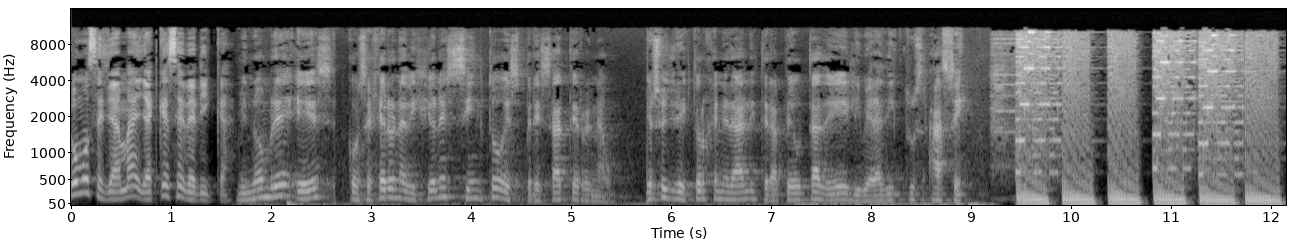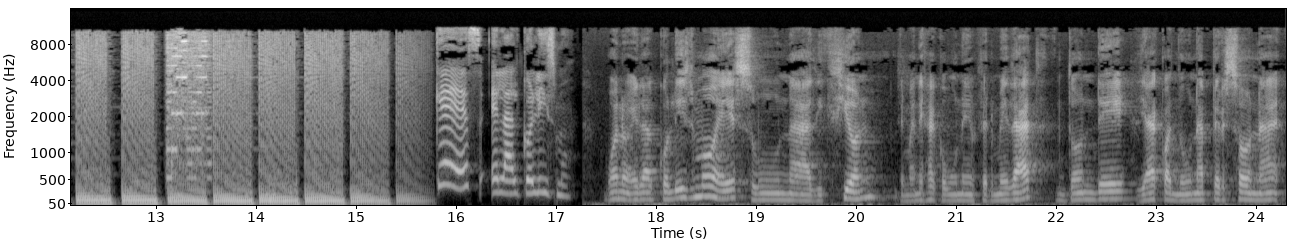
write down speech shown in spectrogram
¿Cómo se llama y a qué se dedica? Mi nombre es consejero en adicciones Cinto Espresate Renau. Yo soy director general y terapeuta de Liberadictus AC. ¿Qué es el alcoholismo? Bueno, el alcoholismo es una adicción, se maneja como una enfermedad, donde ya cuando una persona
